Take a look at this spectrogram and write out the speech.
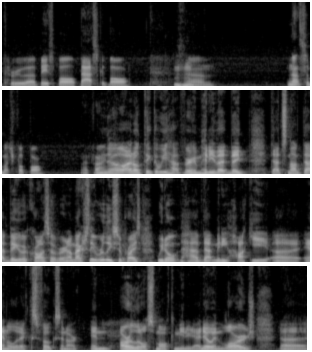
through uh, baseball, basketball. Mm-hmm. Um, not so much football. I find. No, I don't think that we have very many. That they that's not that big of a crossover, and I'm actually really surprised we don't have that many hockey uh, analytics folks in our in our little small community. I know in large, uh,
